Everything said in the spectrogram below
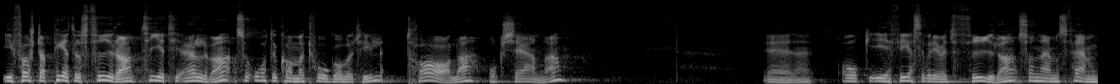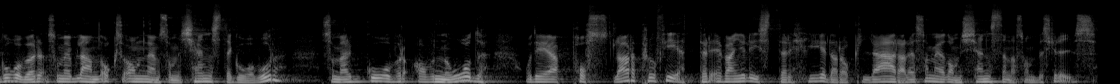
I första Petrus 4, 10-11 så återkommer två gåvor till, tala och tjäna. Eh, och i Efesierbrevet 4 så nämns fem gåvor som ibland också omnämns som tjänstegåvor, som är gåvor av nåd. Och det är apostlar, profeter, evangelister, herdar och lärare som är de tjänsterna som beskrivs.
